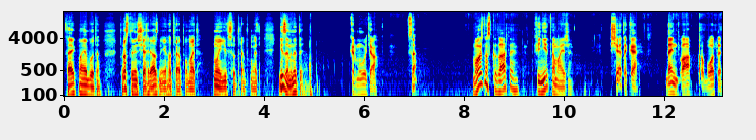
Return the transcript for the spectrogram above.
так як має бути. Просто він ще грязний, його треба помити. Ну, її всю треба помити. І замінити кермову тягу. Все. Можна сказати, фініта майже. Ще таке. День-два роботи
